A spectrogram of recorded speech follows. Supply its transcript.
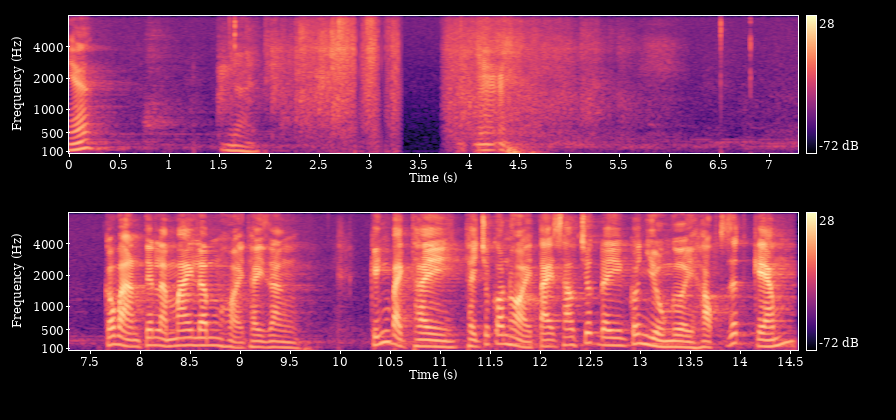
nhé. Có bạn tên là Mai Lâm hỏi Thầy rằng Kính bạch Thầy, Thầy cho con hỏi tại sao trước đây có nhiều người học rất kém,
